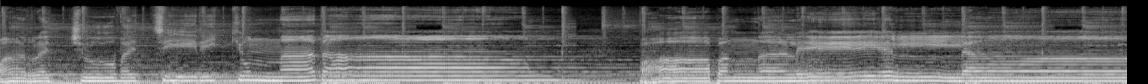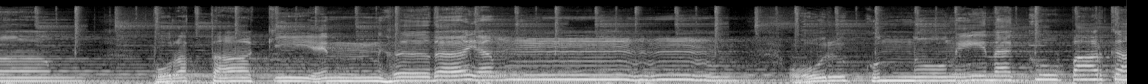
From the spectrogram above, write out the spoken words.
മറച്ചു വച്ചിരിക്കുന്നതാ പാപങ്ങളെയെല്ലാം പുറത്താക്കി എൻ ഹൃദയം. ഒരുക്കുന്നു നിനക്കു പാർക്കാൻ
